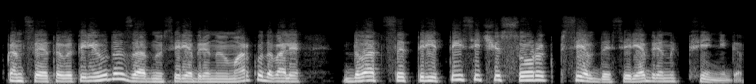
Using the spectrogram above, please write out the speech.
В конце этого периода за одну серебряную марку давали 23 тысячи 40 псевдосеребряных пфеннигов.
